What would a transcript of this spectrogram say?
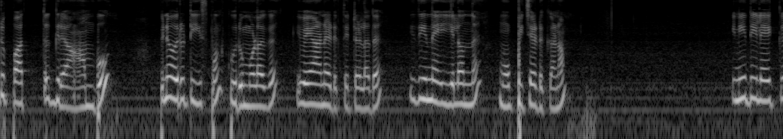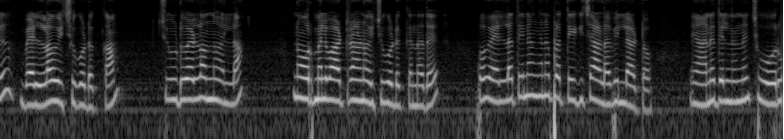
ഒരു പത്ത് ഗ്രാമ്പു പിന്നെ ഒരു ടീസ്പൂൺ കുരുമുളക് ഇവയാണ് എടുത്തിട്ടുള്ളത്. ഇത് ഈ നെയ്യിലൊന്ന് മൂപ്പിച്ചെടുക്കണം. ഇനി ഇതിലേക്ക് വെള്ളം ഒഴിച്ചു കൊടുക്കാം. ചൂടുവെള്ളമൊന്നുമല്ല നോർമൽ വാട്ടറാണ് ഒഴിച്ചു കൊടുക്കുന്നത്. അപ്പോൾ വെള്ളത്തിന് അങ്ങനെ പ്രത്യേകിച്ച് അളവില്ല കേട്ടോ ഞാനിതിൽ നിന്ന് ചോറ്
